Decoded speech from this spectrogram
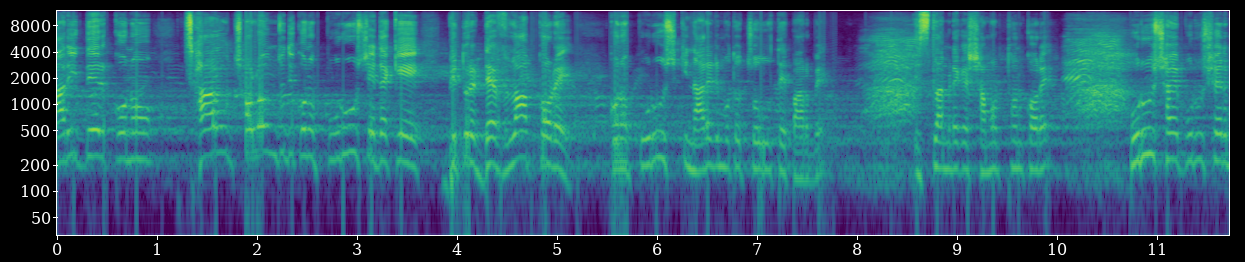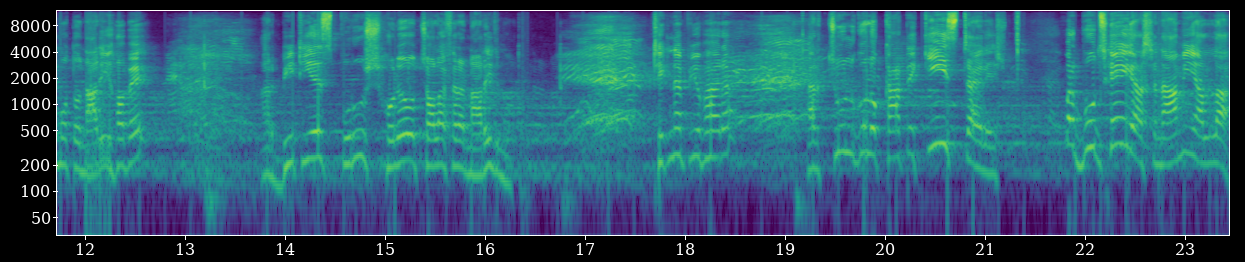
নারীদের কোনো ছাল ছলন যদি কোনো পুরুষ এটাকে ভিতরে ডেভেলপ করে কোনো পুরুষ কি নারীর মতো চলতে পারবে? ইসলাম এটাকে সমর্থন করে? পুরুষ হয় পুরুষের মতো নারী হবে? আর বিটিএস পুরুষ হলেও চলাফেরা নারীর মতো। ঠিক না, প্রিয় ভাইরা আর চুলগুলো কাটে কি স্টাইলিশ এবার বুঝেই আসে না, আমি আল্লাহ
